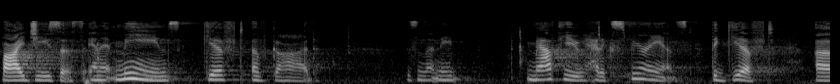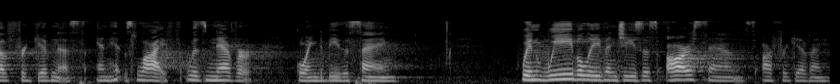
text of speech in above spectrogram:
by Jesus, and it means gift of God. Isn't that neat? Matthew had experienced the gift of forgiveness, and his life was never going to be the same. When we believe in Jesus, our sins are forgiven.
